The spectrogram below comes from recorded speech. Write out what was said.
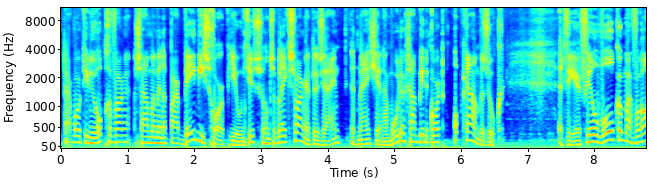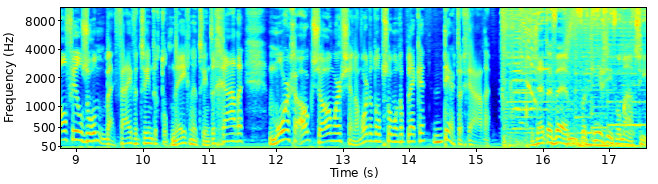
Daar wordt hij nu opgevangen samen met een paar babyschorpioentjes, want ze bleek zwanger te zijn. Het meisje en haar moeder gaan binnenkort op kraambezoek. Het weer veel wolken, maar vooral veel zon bij 25 tot 29 graden. Morgen ook zomers en dan wordt het op sommige plekken 30 graden. ZFM Verkeersinformatie.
